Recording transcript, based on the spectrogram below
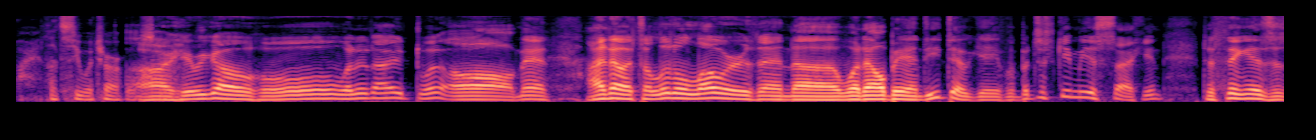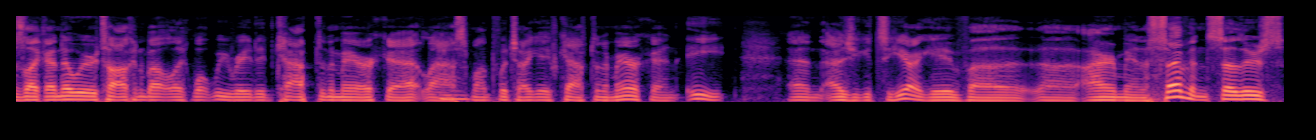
All right, let's see what Charles. All right, here we go. Oh, what did I? What, oh man, I know it's a little lower than uh, what El Bandito gave him, but just give me a second. The thing is, is like I know we were talking about like what we rated Captain America at last month, which I gave Captain America an eight, and as you can see here, I gave uh, uh, Iron Man a seven. So there's,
